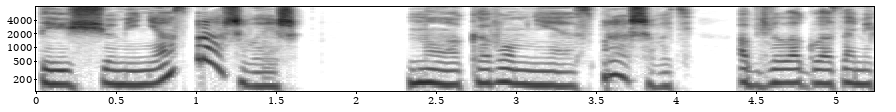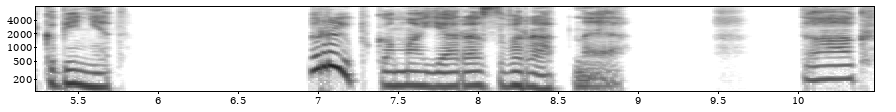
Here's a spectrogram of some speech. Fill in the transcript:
«Ты еще меня спрашиваешь?» «Ну а кого мне спрашивать?» — обвела глазами кабинет. «Рыбка моя развратная». «Так,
